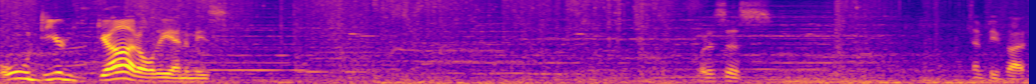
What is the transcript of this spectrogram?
Oh dear god, all the enemies. What is this? MP5.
